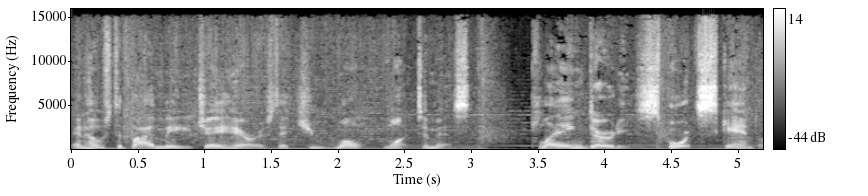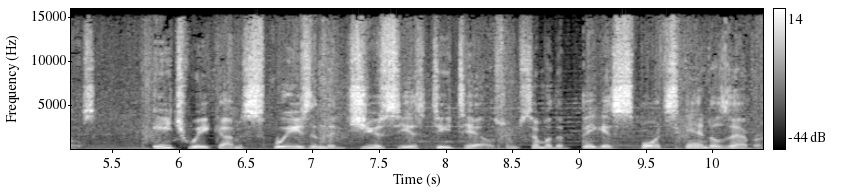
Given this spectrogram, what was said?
and hosted by me, Jay Harris, that you won't want to miss. Playing Dirty Sports Scandals. Each week, I'm squeezing the juiciest details from some of the biggest sports scandals ever.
